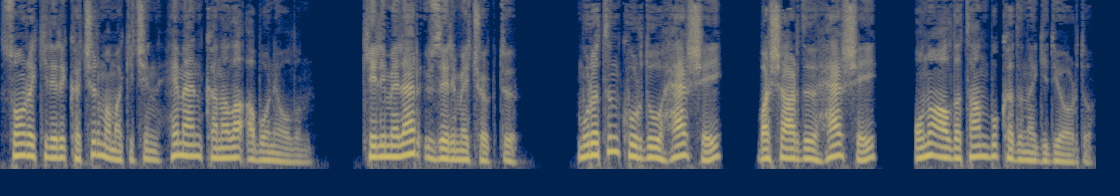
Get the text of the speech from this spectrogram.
sonrakileri kaçırmamak için hemen kanala abone olun. Kelimeler üzerime çöktü. Murat'ın kurduğu her şey, başardığı her şey, onu aldatan bu kadına gidiyordu.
